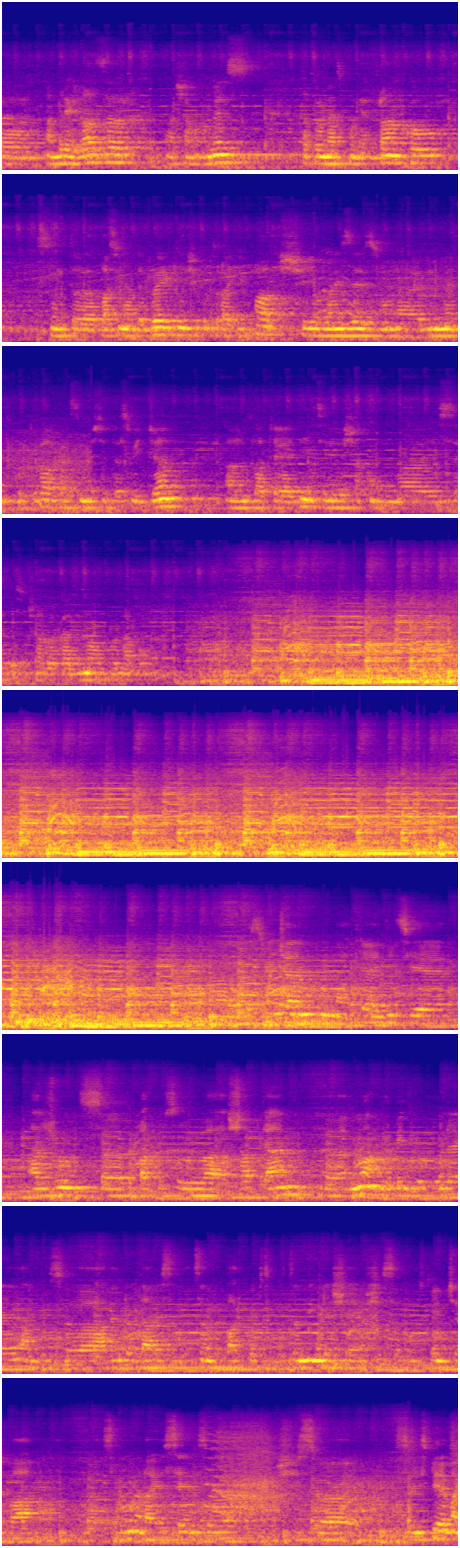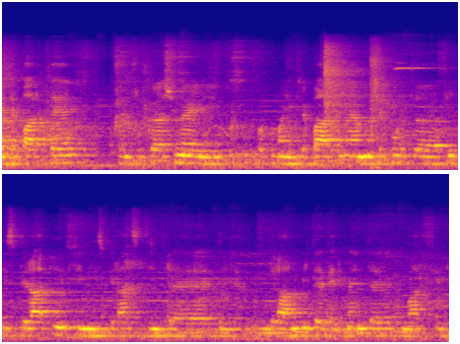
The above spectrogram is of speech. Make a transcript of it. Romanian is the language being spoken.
Salut, sunt uh, Andrei Lazar, așa mă numesc, toată lumea spune Franco, sunt uh, pasionat de breaking și cultura hip-hop și organizez un uh, eveniment cultural care se numește The Sweet Jam. Am ajuns la treia ediție și acum uh, se desfășoară la Casino Burnavon. The Sweet Jam, a treia ediție, a ajuns uh, pe parcursul a șapte ani. Uh, Nu am grăbit lucrurile, am vrut să avem răbdare, să învățăm pe parcurs, să învățăm din greșeli și să construim ceva, uh, să rămână la esență și să, să inspire mai departe. Pentru că și noi, după cum ai întrebat, noi am început uh, fiind, inspira, fiind inspirați dintre, de, de la anumite evenimente, cum ar fi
